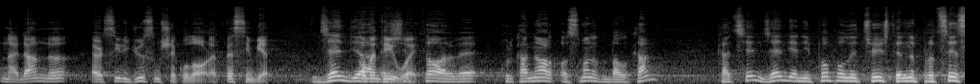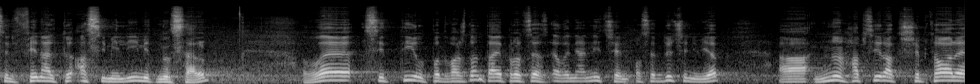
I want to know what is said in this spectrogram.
na lanë në errësirë gjysmë shekullore, pesëqind vjet. Gjendja e shqiptarëve kur kanë ardhur Osmanët në Ballkan Ka qenë gjendje e një popullit që ishte në procesin final të asimilimit në serb dhe si i tillë po të vazhdonte ai proces edhe nja njëqind ose dyqind vjet në hapësirat shqiptare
